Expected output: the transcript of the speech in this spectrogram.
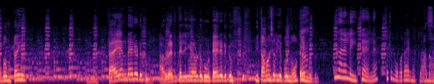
അപ്പൊ മുട്ടായി? മുട്ടായി എന്തായാലും എടുക്കും. അവളെ അവളെടുത്തില്ലെങ്കിൽ അവളുടെ കൂട്ടുകാരെടുക്കും നീ തമാശ കളിക്കാൻ പോയി നോക്കി അങ്ങോട്ട്. നല്ല ലേറ്റ് ആയല്ലേ? ബോറായിരുന്നു ക്ലാസ്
